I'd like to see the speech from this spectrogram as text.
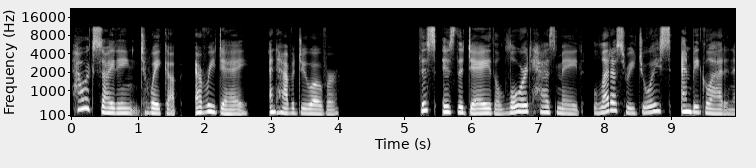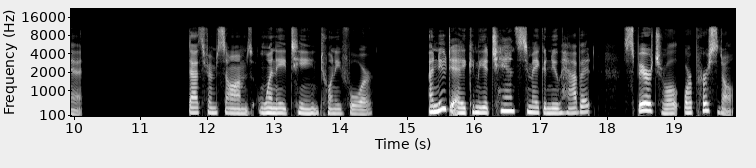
How exciting to wake up every day and have a do over. This is the day the Lord has made. Let us rejoice and be glad in it. That's from Psalms 118 24. A new day can be a chance to make a new habit, spiritual or personal.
